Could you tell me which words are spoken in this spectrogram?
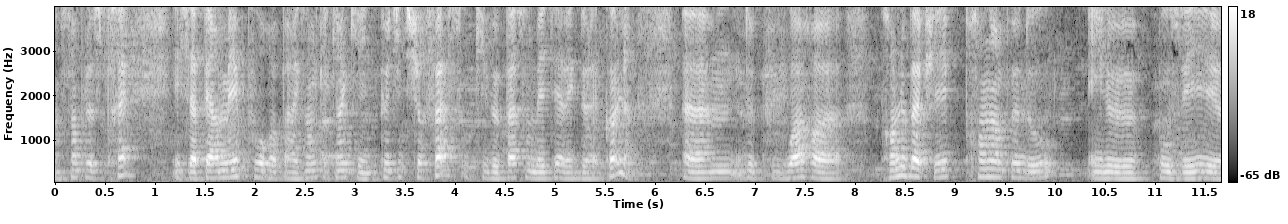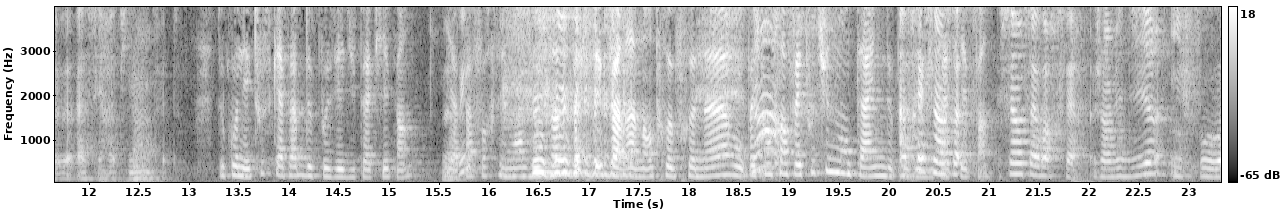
un simple spray. Et ça permet pour, par exemple, quelqu'un qui a une petite surface ou qui ne veut pas s'embêter avec de la colle, euh, de pouvoir euh, prendre le papier, prendre un peu d'eau et le poser assez rapidement en fait. Donc on est tous capables de poser du papier peint. Il n'y a bah pas forcément besoin de passer par un entrepreneur ou parce qu'on s'en fait toute une montagne de poser du papier peint. C'est un savoir-faire. J'ai envie de dire, il faut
